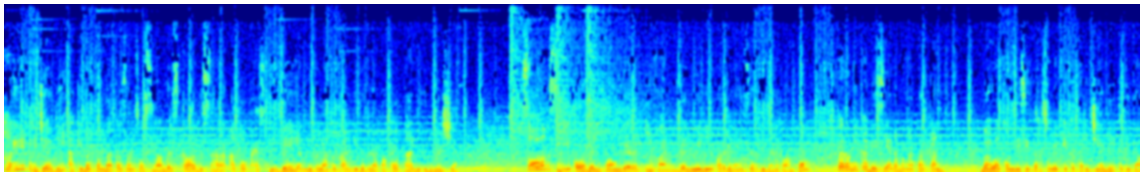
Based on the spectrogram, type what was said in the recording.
Hal ini terjadi akibat pembatasan sosial berskala besar atau PSBB yang diberlakukan di beberapa kota di Indonesia. Seorang CEO dan founder event dan wedding organizer di Bandar Lampung, Veronica Desiana mengatakan bahwa kondisi tersulit itu terjadi ketika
